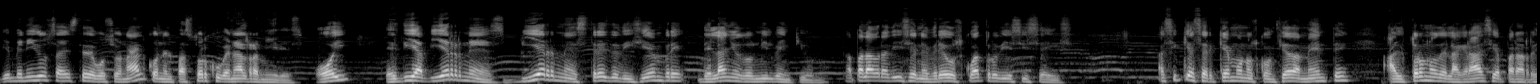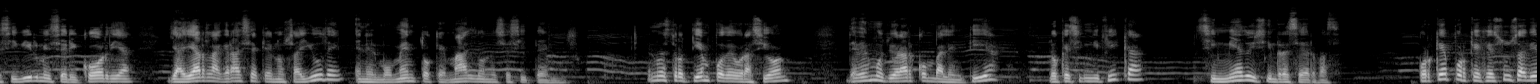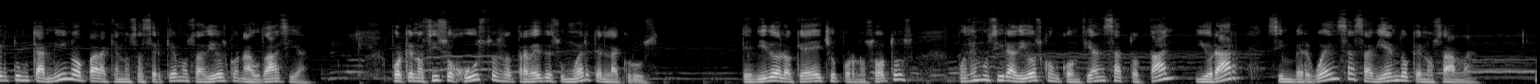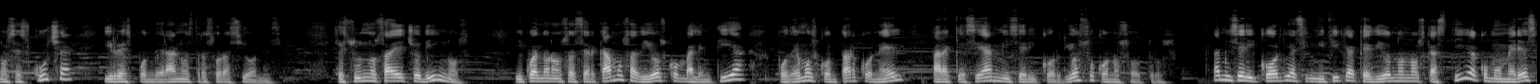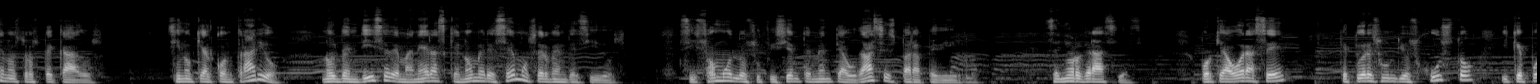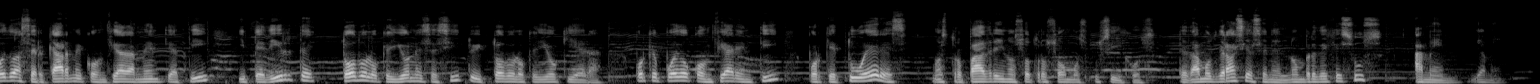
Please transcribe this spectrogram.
Bienvenidos a este devocional con el pastor Juvenal Ramírez. Hoy es día viernes, viernes 3 de diciembre del año 2021. La palabra dice en Hebreos 4:16. Así que acerquémonos confiadamente al trono de la gracia para recibir misericordia y hallar la gracia que nos ayude en el momento que más lo necesitemos. En nuestro tiempo de oración debemos llorar con valentía, lo que significa sin miedo y sin reservas. ¿Por qué? Porque Jesús ha abierto un camino para que nos acerquemos a Dios con audacia, porque nos hizo justos a través de su muerte en la cruz. Debido a lo que ha hecho por nosotros, podemos ir a Dios con confianza total y orar sin vergüenza sabiendo que nos ama, nos escucha y responderá nuestras oraciones. Jesús nos ha hecho dignos y cuando nos acercamos a Dios con valentía, podemos contar con Él para que sea misericordioso con nosotros. La misericordia significa que Dios no nos castiga como merece nuestros pecados, sino que al contrario, nos bendice de maneras que no merecemos ser bendecidos, si somos lo suficientemente audaces para pedirlo. Señor, gracias, porque ahora sé que tú eres un Dios justo y que puedo acercarme confiadamente a ti y pedirte todo lo que yo necesito y todo lo que yo quiera, porque puedo confiar en ti, porque tú eres nuestro Padre y nosotros somos tus hijos. Te damos gracias en el nombre de Jesús. Amén y amén.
